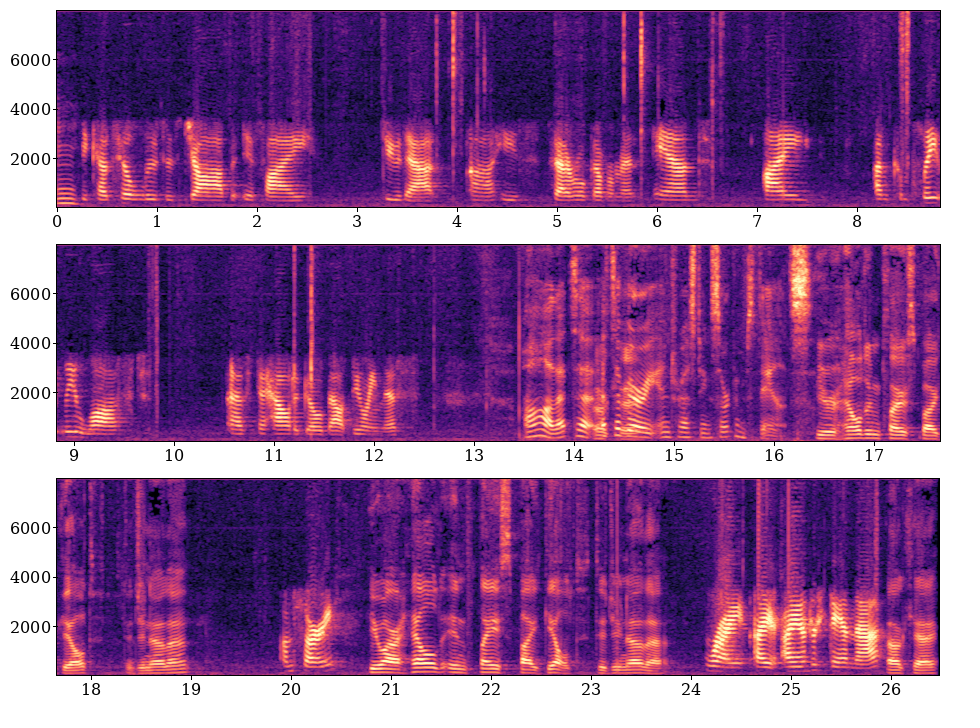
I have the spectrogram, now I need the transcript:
Mm. because he'll lose his job if I do that. Uh, he's federal government, and I, I'm completely lost as to how to go about doing this. Ah, that's a that's a very interesting circumstance. You're held in place by guilt. Did you know that? I'm sorry. You are held in place by guilt. Did you know that? Right, I, I understand that. Okay.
